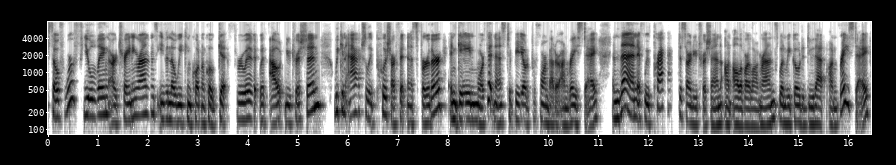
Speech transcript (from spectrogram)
So, if we're fueling our training runs, even though we can quote unquote get through it without nutrition, we can actually push our fitness further and gain more fitness to be able to perform better on race day. And then, if we practice our nutrition on all of our long runs, when we go to do that on race day,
